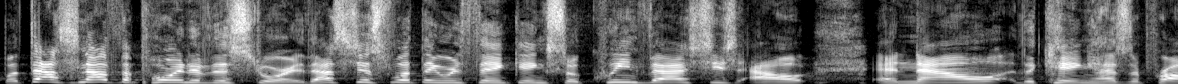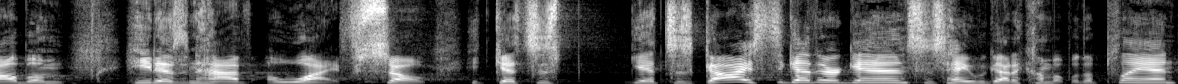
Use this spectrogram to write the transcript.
But that's not the point of this story. That's just what they were thinking. So queen vashti's out and now the king has a problem. He doesn't have a wife. So he gets his gets his guys together again, says, hey, we got to come up with a plan.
